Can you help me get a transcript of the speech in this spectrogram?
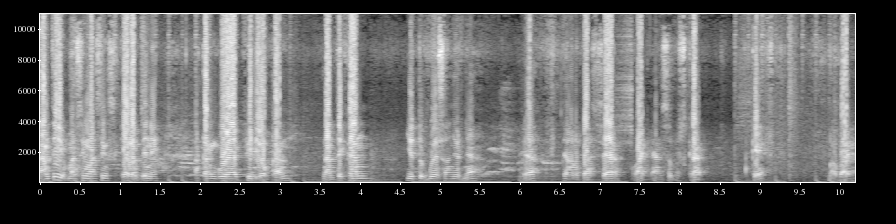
nanti masing-masing skelet ini akan gue videokan. Nantikan YouTube gue selanjutnya ya. Jangan lupa share like and subscribe. Oke. Okay. bye bye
